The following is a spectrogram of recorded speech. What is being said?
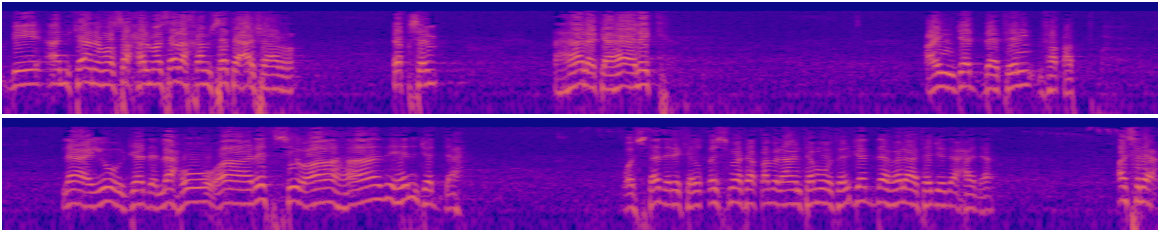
بأن كان مصح المسألة خمسة عشر. اقسم. هلك هالك عن جدة فقط. لا يوجد له وارث سوى هذه الجدة. واستدرك القسمة قبل أن تموت الجدة فلا تجد أحدا. أسرع.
